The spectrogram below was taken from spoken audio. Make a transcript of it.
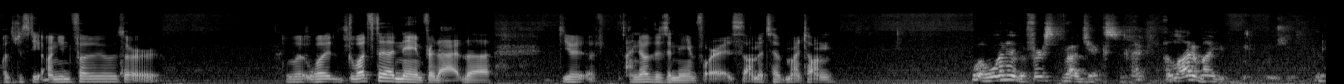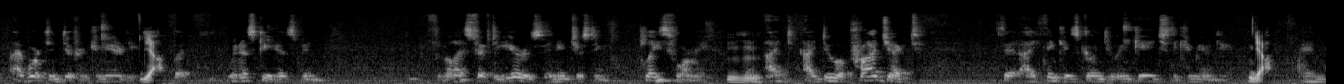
what's just the onion photos or what, what? What's the name for that? The you, I know there's a name for it. It's on the tip of my tongue. Well, one of the first projects, a lot of my, I've worked in different communities. Yeah. But Winooski has been, for the last 50 years, an interesting place for me. hmm I, I do a project that I think is going to engage the community. Yeah. And,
